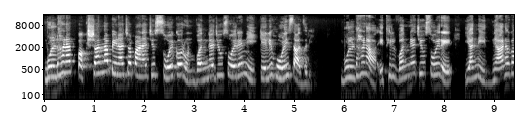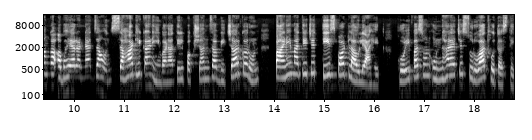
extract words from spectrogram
बुलढाण्यात पक्ष्यांना पिण्याच्या पाण्याची सोय करून वन्यजीव सोयरेंनी केली होळी साजरी. बुलढाणा येथील वन्यजीव सोयरे यांनी ज्ञानगंगा अभयारण्यात जाऊन सहा ठिकाणी वनातील पक्ष्यांचा विचार करून पाणी मातीचे तीस स्पॉट लावले आहेत. होळीपासून उन्हाळ्याची सुरुवात होत असते.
